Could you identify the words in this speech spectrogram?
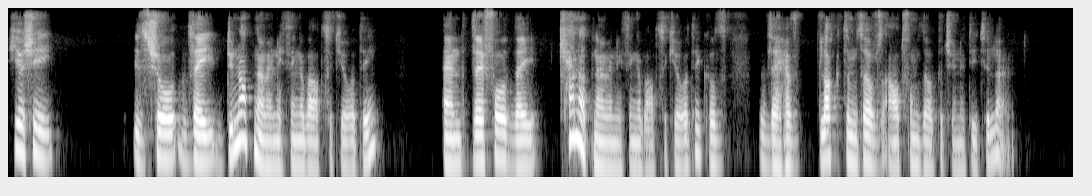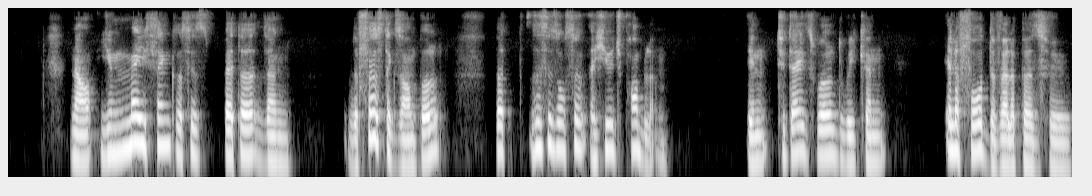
he or she is sure they do not know anything about security, and therefore they cannot know anything about security because they have blocked themselves out from the opportunity to learn. Now, you may think this is better than the first example, but this is also a huge problem. In today's world, we can ill afford developers who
